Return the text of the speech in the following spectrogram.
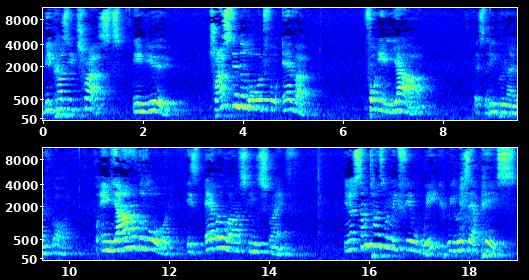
because he trusts in you. Trust in the Lord forever. For in Yah, that's the Hebrew name of God, for in Yah the Lord is everlasting strength. You know, sometimes when we feel weak, we lose our peace.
